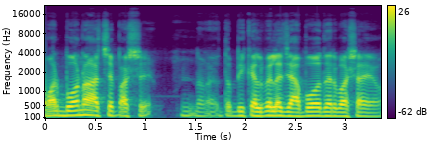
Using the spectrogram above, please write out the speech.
আমার বোনও আছে পাশে, তো বিকেলবেলা যাব ওদের বাসায়ও।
